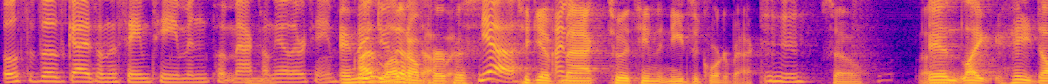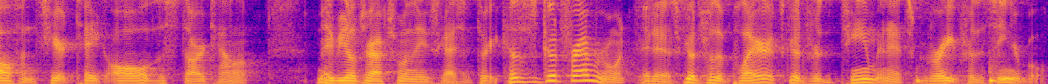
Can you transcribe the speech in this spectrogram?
both of those guys on the same team and put Mac on the other team. And they I do that on that way. purpose Yeah, to give I mean- Mac to a team that needs a quarterback. So uh, And like, hey, Dolphins, here, take all the star talent. Maybe you'll draft one of these guys at three because it's good for everyone. It is. It's good for the player. It's good for the team, and it's great for the Senior Bowl.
